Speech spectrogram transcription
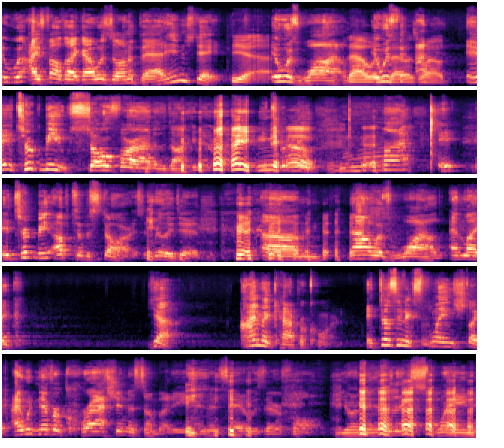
I, I felt like I was on a bad hinge date. Yeah. It was wild. That was- it was that was I- wild. it took me so far out of the documentary. I It know. took my it, it took me up to the stars. It really did. Um, that was wild. And like, yeah, I'm a Capricorn. It doesn't explain sh- like I would never crash into somebody and then say it was their fault. You know what I mean? It doesn't explain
